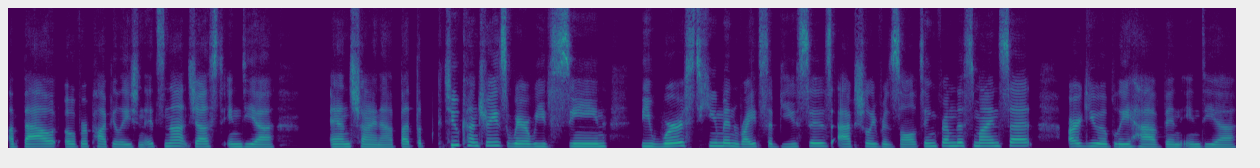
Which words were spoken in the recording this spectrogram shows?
about overpopulation. It's not just India and China, but the two countries where we've seen the worst human rights abuses actually resulting from this mindset arguably have been India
